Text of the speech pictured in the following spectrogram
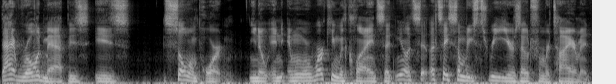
that roadmap is is so important. You know, and, and when we're working with clients that you know let's say let's say somebody's three years out from retirement,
